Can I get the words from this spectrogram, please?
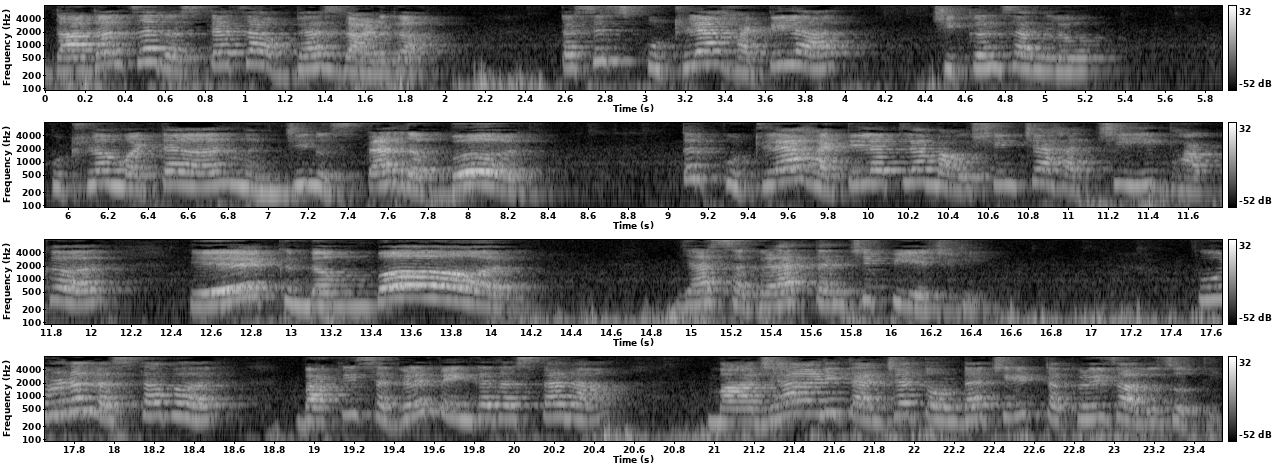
दादांचा रस्त्याचा अभ्यास दांडगा. तसेच कुठल्या हाटीला चिकन चांगलं कुठलं मटण म्हणजे नुसता रब्बर. तर कुठल्या हाटीलातल्या मावशींच्या हातची भाकर एक नंबर. या सगळ्यात त्यांची पीएचडी पूर्ण रस्ताभर बाकी सगळे पेंगत असताना माझ्या आणि त्यांच्या तोंडाची टकळी चालूच होती.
